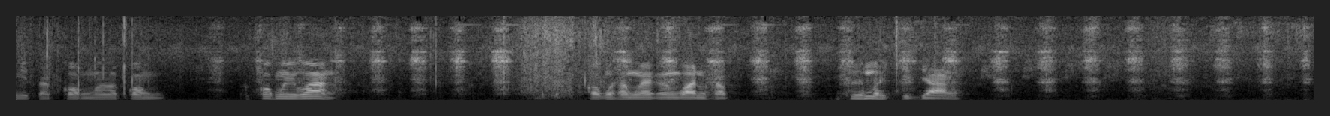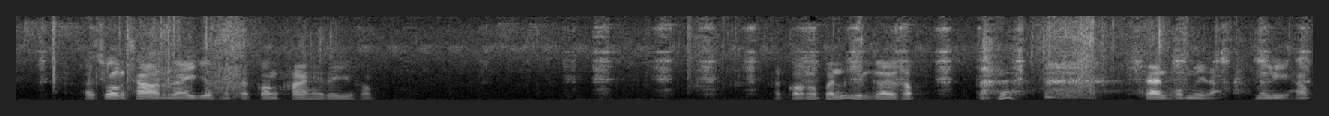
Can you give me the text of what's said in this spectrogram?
พี่ต่างกล่องนะแต่กล่องกล้องไม่ว่างกล้องมาทำงานกลางวันครับซื้อมากีดยาง ถ้าช่วงเช้าได้อยู่แต่กล้องค่ายให้ได้อยู่ครับแต่ก่อนก็เป็นอื่นก็ได้ครับแฟนผมนี่แหละมะลิครับ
